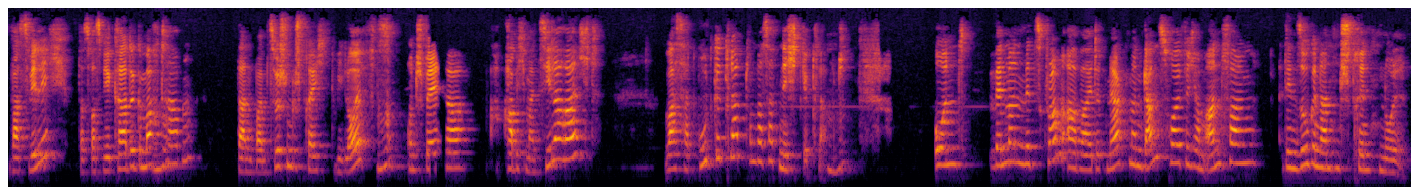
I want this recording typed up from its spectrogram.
was will ich, das was wir gerade gemacht mhm. haben, dann beim Zwischengespräch, wie läuft's mhm. und später habe ich mein Ziel erreicht, was hat gut geklappt und was hat nicht geklappt. Mhm. Und wenn man mit Scrum arbeitet, merkt man ganz häufig am Anfang den sogenannten Sprint Null.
